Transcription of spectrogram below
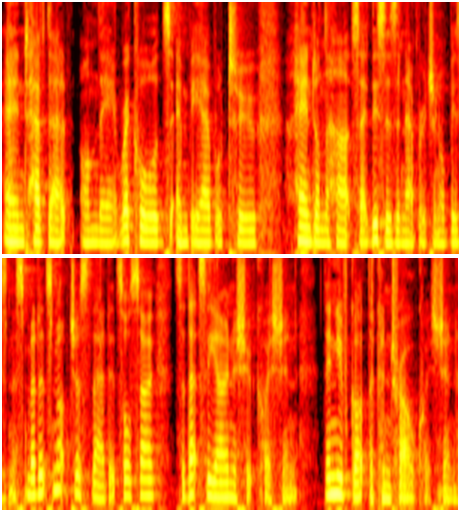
and have that on their records and be able to hand on the heart say this is an Aboriginal business. But it's not just that, it's also, so that's the ownership question. Then you've got the control question.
